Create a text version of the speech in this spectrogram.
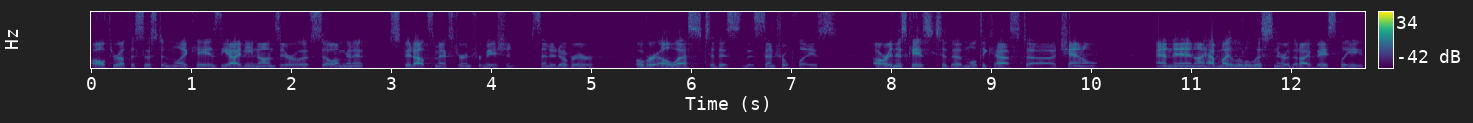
all throughout the system, like, hey, is the ID non-zero? If so, I'm going to spit out some extra information, send it over over LWES to this, this central place, or in this case, to the multicast uh, channel. And then I have my little listener that I basically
